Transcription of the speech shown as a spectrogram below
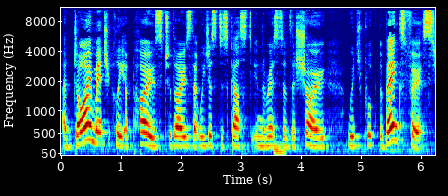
are diametrically opposed to those that we just discussed in the rest of the show, which put the banks first.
